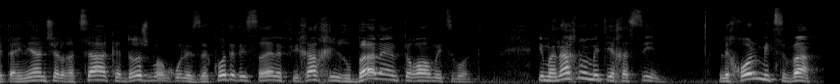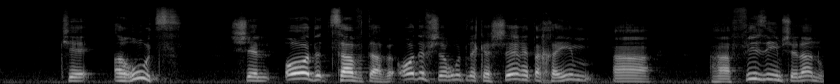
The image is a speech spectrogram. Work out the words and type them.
את העניין של רצה הקדוש ברוך הוא לזכות את ישראל, לפיכך הרבה להם תורה ומצוות. אם אנחנו מתייחסים לכל מצווה כערוץ של עוד צוותא ועוד אפשרות לקשר את החיים הפיזיים שלנו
